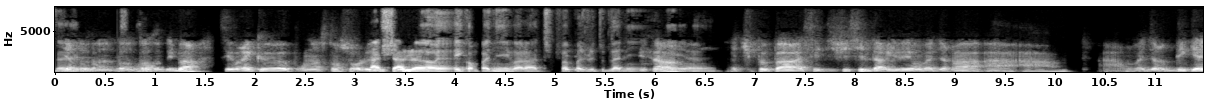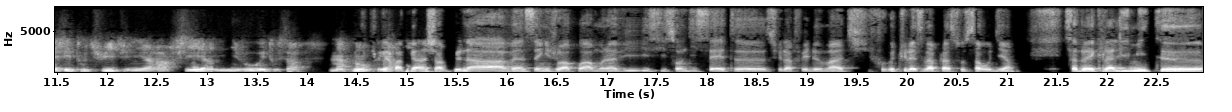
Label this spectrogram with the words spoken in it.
dans, un, dans, dans, un débat. C'est vrai que pour l'instant sur le la chaleur et compagnie, voilà, tu vas pas jouer toute l'année. C'est ça. Euh... Et tu peux pas, c'est difficile d'arriver, on va dire à, à, à on va dire, dégager tout de suite une hiérarchie, un niveau et tout ça. Maintenant, tu peux pas faire un championnat à 25 joueurs, quoi. À mon avis, s'ils sont 17 euh, sur la feuille de match, il faut que tu laisses la place aux Saoudiens. Ça doit être la limite. Euh,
